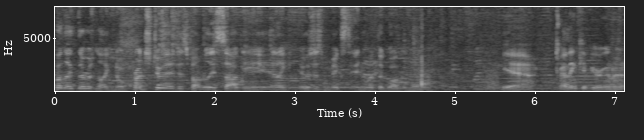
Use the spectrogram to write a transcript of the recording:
but like there was no like no crunch to it. It just felt really soggy. and, Like it was just mixed in with the guacamole. Yeah. I think if you're gonna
